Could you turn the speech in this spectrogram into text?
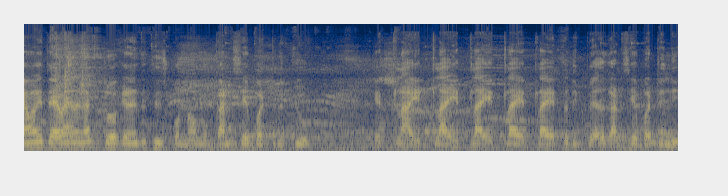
ఏమైతే ఏమైనా కానీ టోకెన్ అయితే తీసుకున్నాం. ఒక గంట సేపు పట్టింది క్యూ ఎట్లా ఎట్లా ఎట్లా ఎట్లా ఎట్లా ఎట్లా తిప్పారు. గంట సేపు పట్టింది.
